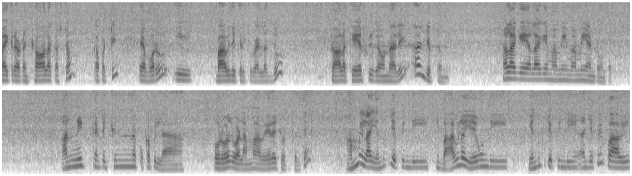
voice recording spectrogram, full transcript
పైకి రావడం చాలా కష్టం. కాబట్టి ఎవరు ఈ బావి దగ్గరికి వెళ్ళొద్దు. చాలా కేర్ఫుల్గా ఉండాలి అని చెప్తుంది. అలాగే అలాగే మమ్మీ మమ్మీ అంటూ ఉంటాయి. అన్నిటికంటే చిన్న కుక్కపిల్ల ఓ రోజు వాళ్ళ అమ్మ వేరే చోటుకి వెళ్తే అమ్మ ఇలా ఎందుకు చెప్పింది? ఈ బావిలో ఏముంది? ఎందుకు చెప్పింది? అని చెప్పి బావి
